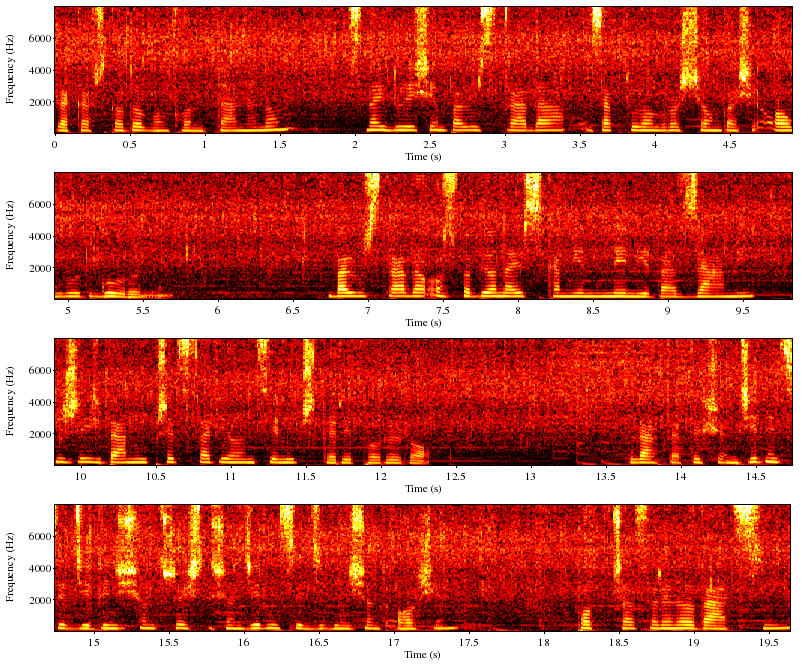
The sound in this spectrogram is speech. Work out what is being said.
Za kaskadową fontanną znajduje się balustrada, za którą rozciąga się ogród górny. Balustrada ozdobiona jest kamiennymi wazami i rzeźbami przedstawiającymi cztery pory roku. W latach 1996-1998 podczas renowacji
